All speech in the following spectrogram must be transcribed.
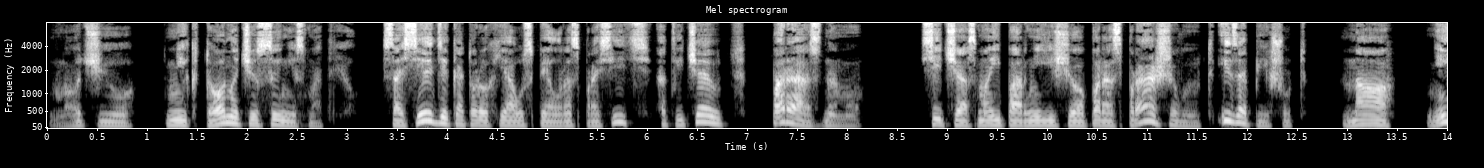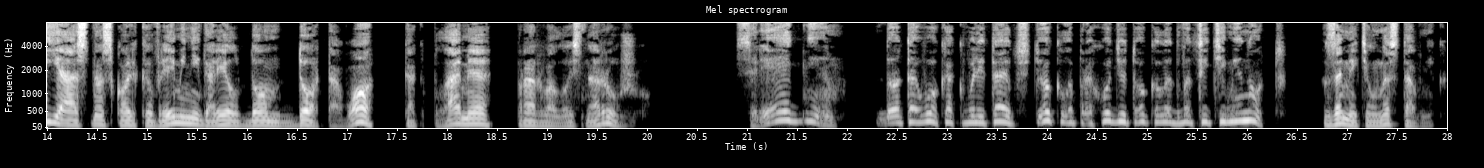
«Ночью никто на часы не смотрел. Соседи, которых я успел расспросить, отвечают по-разному. Сейчас мои парни еще пораспрашивают и запишут. Но неясно, сколько времени горел дом до того, как пламя прорвалось наружу. — В среднем до того, как вылетают стекла, проходит около двадцати минут, — заметил наставник.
